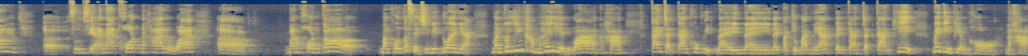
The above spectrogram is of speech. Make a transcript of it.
ต้องสูญเสียอนาคตนะคะ หรือว่าบางคนก็ บางคนก็เสียชีวิตด้วยเนี่ย มันก็ยิ่งทำให้เห็นว่านะคะ การจัดการโควิดในในในปัจจุบันนี้เป็นการจัดการที่ไม่ดีเพียงพอนะคะ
